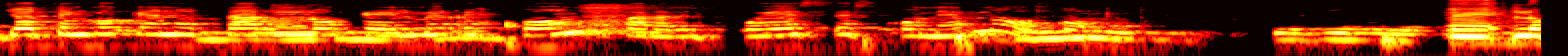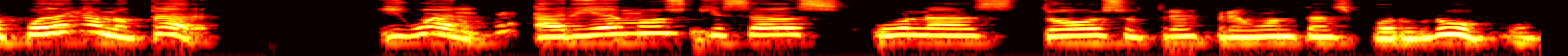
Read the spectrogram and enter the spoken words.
yo tengo que anotar lo que él me responde para después exponerlo o cómo? Eh, lo pueden anotar. Igual, haríamos quizás unas dos o tres preguntas por grupo,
